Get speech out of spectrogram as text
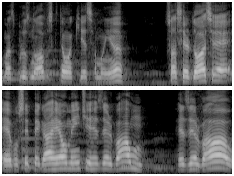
Mas para os novos que estão aqui essa manhã, o sacerdócio é, é você pegar realmente e reservar um, reservar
